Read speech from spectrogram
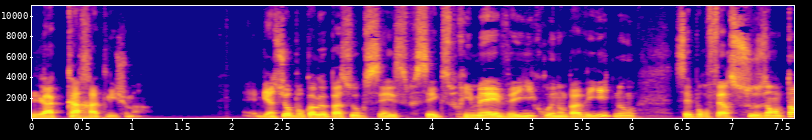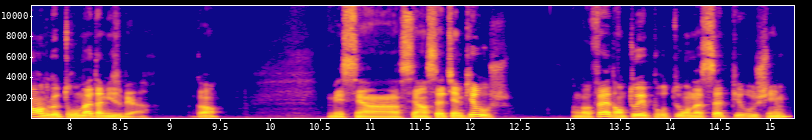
la kachat lishma bien sûr, pourquoi le pasouk s'est exprimé veikru et non pas veikit, nous, c'est pour faire sous-entendre le Trumat Amisbeach. D'accord? Mais c'est un, c'est un septième pirouche. Donc en fait, en tout et pour tout, on a sept pirouchim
